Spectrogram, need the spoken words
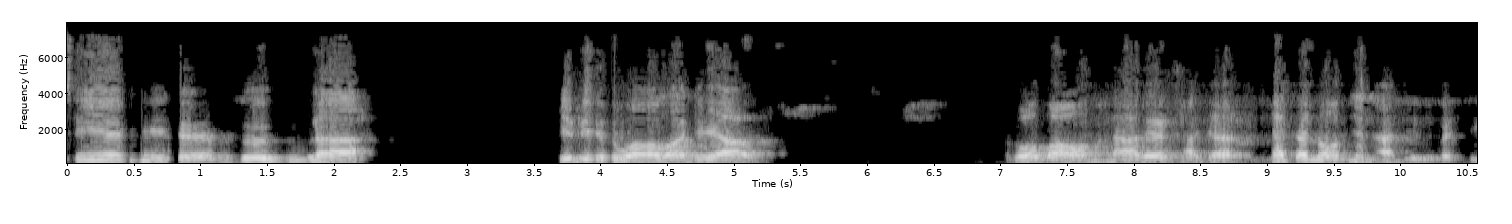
ဆင်းရဲနေတယ်မတွေ့ဘူးလားပြည့်ပြည့်ဝဝတရားဘောပေါအောင်မနာတဲ့အခါကျတော့လက်တလုံးမြင်တာလေးကိုပဲသိ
